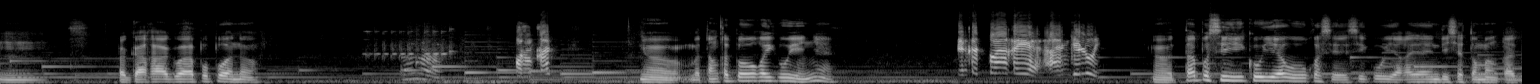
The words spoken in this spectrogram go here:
Mm. Pagkakagwa po po, no? Hmm. Pangkat. Oo, matangkad po ako kay kuya niya. Pangkat pa kay Angelo eh. Ah, tapos si Kuya U kasi, si Kuya kaya hindi siya tumangkad.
